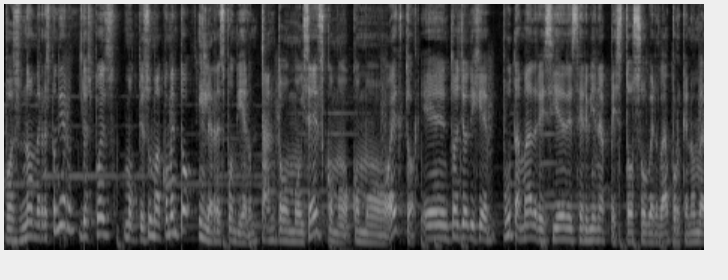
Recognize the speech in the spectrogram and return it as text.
Pues no me respondieron. Después Moctezuma comentó y le respondieron. Tanto Moisés como, como Héctor. Entonces yo dije, puta madre, si he de ser bien apestoso, ¿verdad? Porque no me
